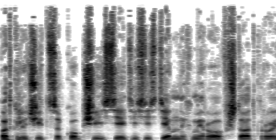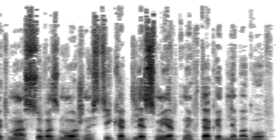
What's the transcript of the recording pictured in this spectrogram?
подключиться к общей сети системных миров, что откроет массу возможностей как для смертных, так и для богов.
